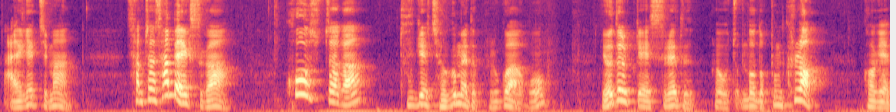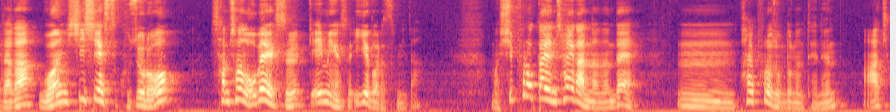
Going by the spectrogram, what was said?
알겠지만 3300X가 코어 숫자가 두 개 적음에도 불구하고 8개의 thread 그리고 좀 더 높은 clock 거기에다가 one CCX 구조로 3500X를 gaming에서 이겨버렸습니다. 뭐 10%까지는 차이가 안 났는데 음, 8% 정도는 되는 아주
